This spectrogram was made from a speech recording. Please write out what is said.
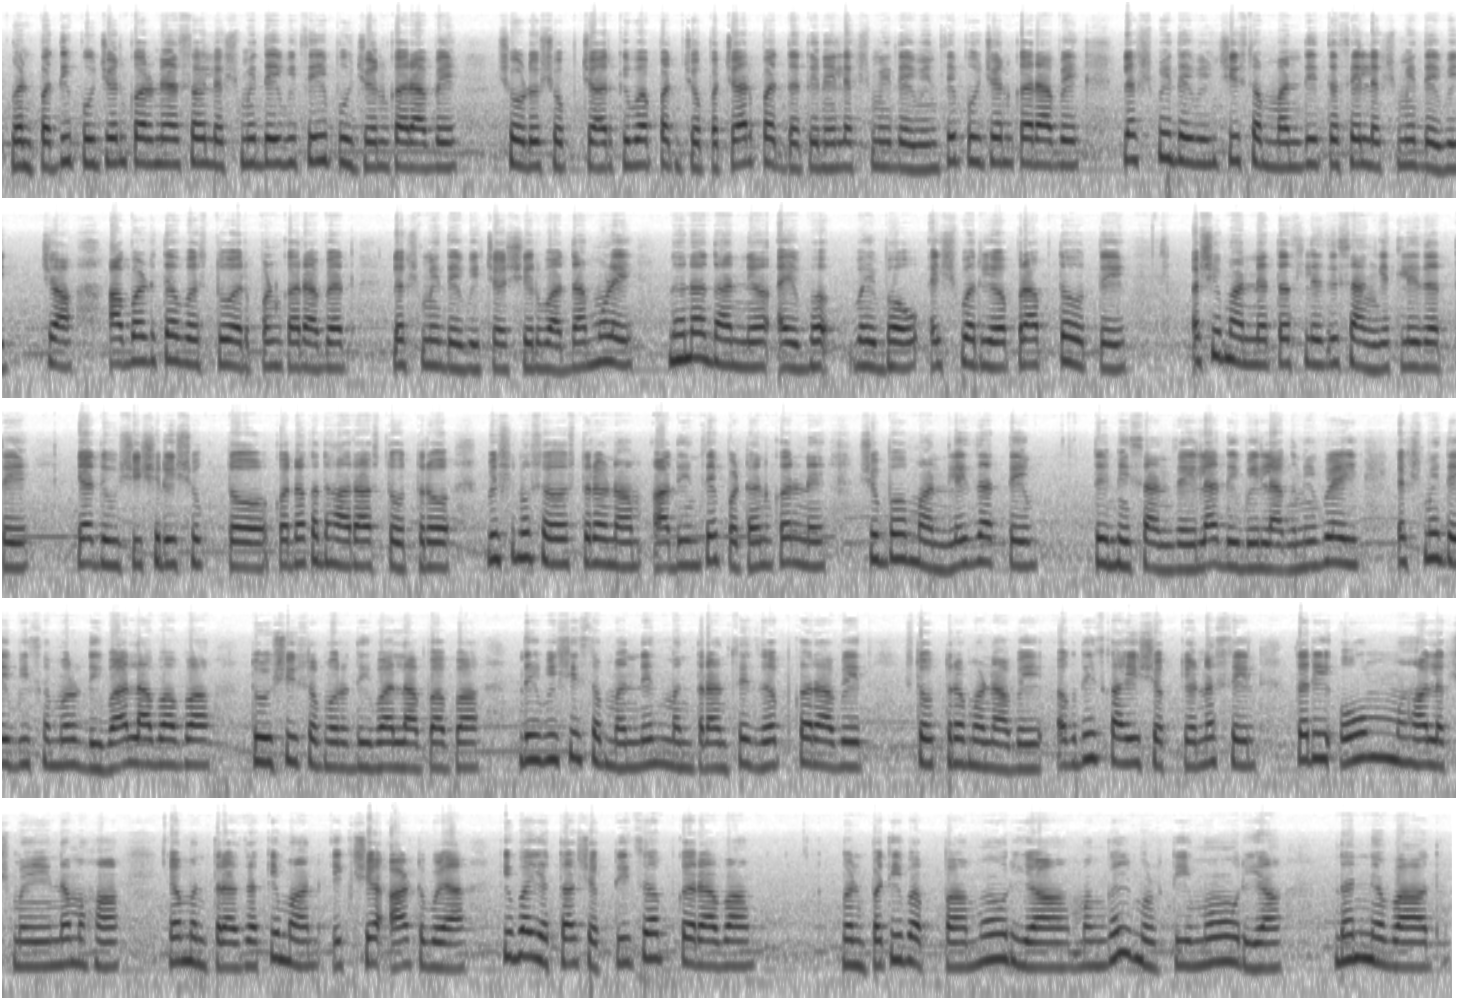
गणपती पूजन करण्यासह लक्ष्मी देवीचेही पूजन करावे. षोडशोपचार किंवा पंचोपचार पद्धतीने लक्ष्मी देवींचे पूजन करावे. लक्ष्मी देवींशी संबंधित तसे लक्ष्मी देवीच्या आवडत्या वस्तू अर्पण कराव्यात. लक्ष्मी देवीच्या आशीर्वादामुळे धनधान्य ऐभ वैभव ऐश्वर प्राप्त होते अशी मान्यता असल्याचे सांगितले जाते. या दिवशी श्री कनकधारा स्तोत्र विष्णू सहस्त्रनाम आदींचे पठण करणे शुभ मानले जाते. तिन्ही सांजेला दिवे लागणी वेळी लक्ष्मी देवीसमोर दिवा लावावा तुळशी समोर दिवा लावावा देवीशी संबंधित मंत्रांचे जप करावेत स्तोत्र म्हणावे. अगदीच काही शक्य नसेल तरी ओम महालक्ष्मी नमहा या मंत्राचा किमान एकशे आठ वेळा किंवा यथाशक्ती जप करावा. गणपती बाप्पा मोर्या मंगलमूर्ती मोर्या धन्यवाद.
